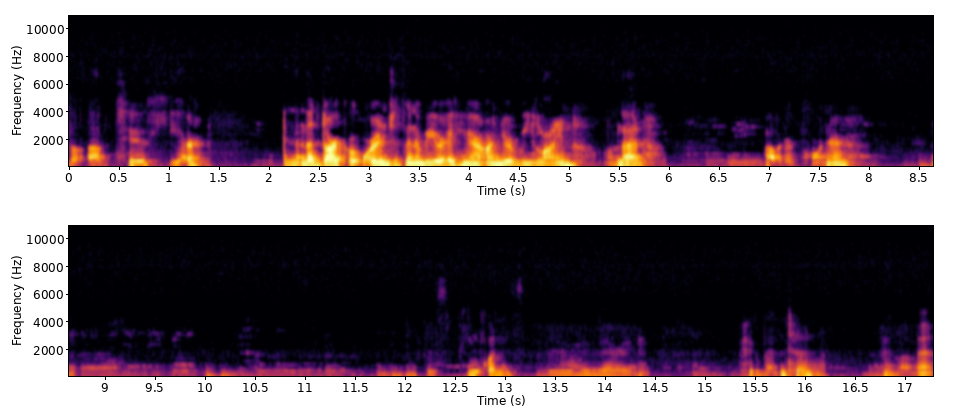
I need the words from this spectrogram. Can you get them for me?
So up to here. And then the darker orange is gonna be right here on your V line on that outer corner. Pink one is very, very pigmented. I love it.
